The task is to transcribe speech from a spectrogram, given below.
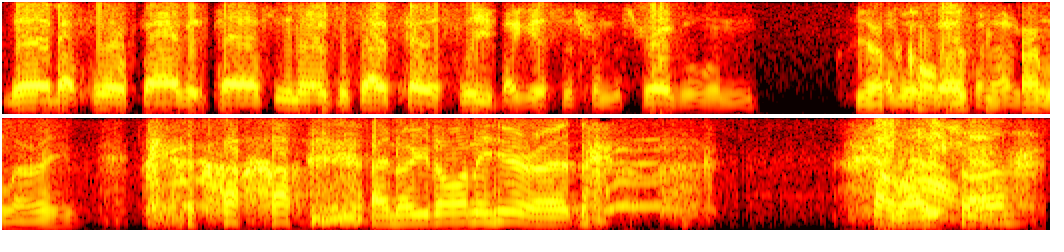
Yeah, about four or five had passed. You know, it's just I fell asleep. I guess just from the struggle and Yeah, it's I called up missing I time, was- Larry. I know you don't want to hear it. Oh, right, wow. Shar?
